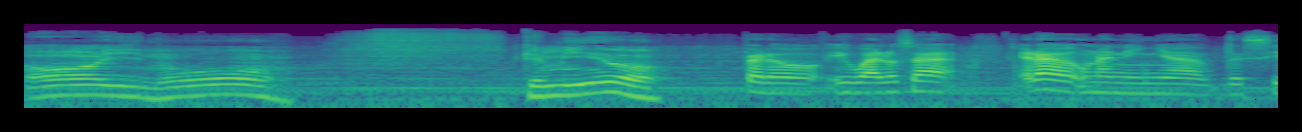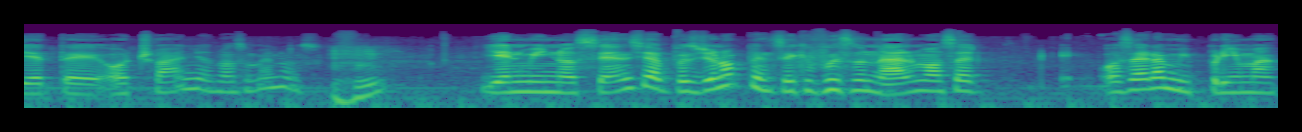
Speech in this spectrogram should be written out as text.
¡Ay, no! ¡Qué miedo! Pero igual, o sea, era una niña de 7, 8 años más o menos. Y en mi inocencia, pues yo no pensé que fuese un alma. O sea, o sea era mi prima.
